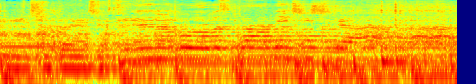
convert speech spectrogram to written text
I czy będzie, gdy na głowę spadnie ci świat?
